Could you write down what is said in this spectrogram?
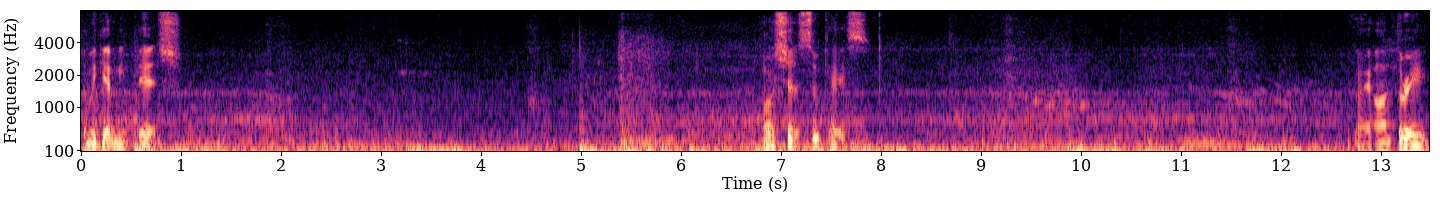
Come and get me, bitch. Oh shit, a suitcase. Alright, on three.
